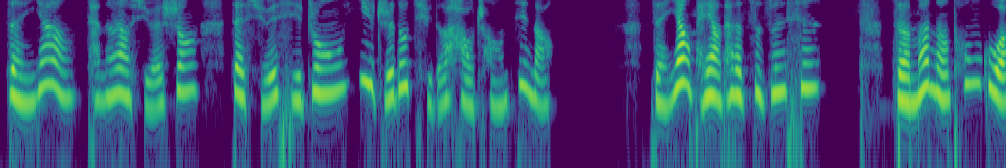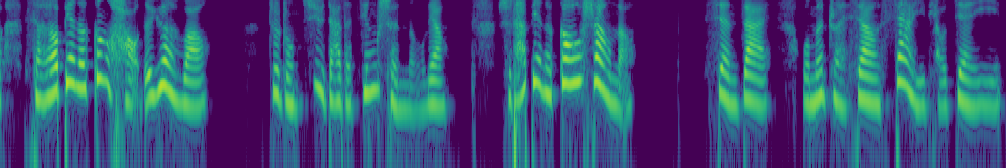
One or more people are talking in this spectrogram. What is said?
怎样才能让学生在学习中一直都取得好成绩呢？怎样培养他的自尊心？怎么能通过想要变得更好的愿望，这种巨大的精神能量，使它变得高尚呢？现在我们转向下一条建议，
